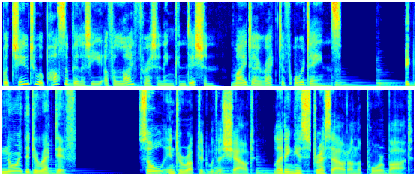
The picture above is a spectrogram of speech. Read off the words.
but due to a possibility of a life threatening condition, my directive ordains. Ignore the directive. Sol interrupted with a shout, letting his stress out on the poor bot.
